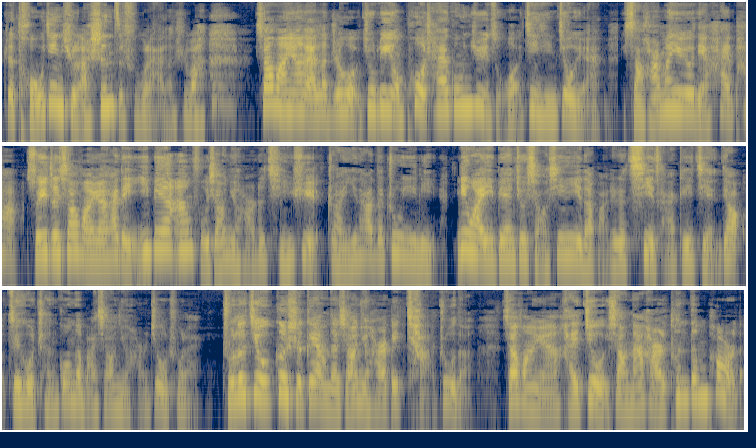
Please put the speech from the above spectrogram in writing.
这头进去了，身子出不来了，是吧？消防员来了之后，就利用破拆工具组进行救援。小孩们又有点害怕，所以这消防员还得一边安抚小女孩的情绪，转移她的注意力，另外一边就小心翼翼的把这个器材给剪掉，最后成功的把小女孩救出来。除了救各式各样的小女孩被卡住的，消防员还救小男孩吞灯泡的。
